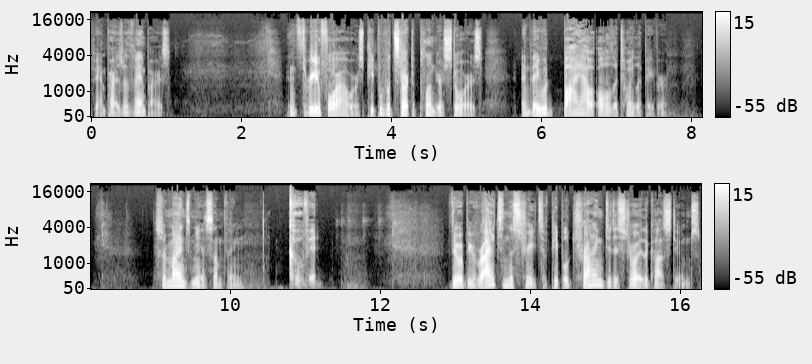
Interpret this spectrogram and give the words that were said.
vampires with vampires. In three to four hours, people would start to plunder stores, and they would buy out all the toilet paper. This reminds me of something. COVID. There would be riots in the streets of people trying to destroy the costumes.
